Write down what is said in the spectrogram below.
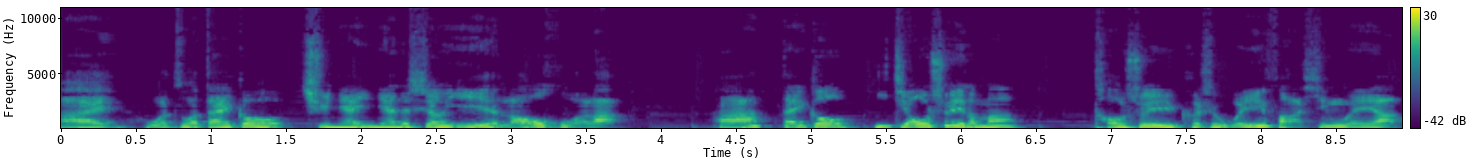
哎，我做代购，去年一年的生意老火了。啊，代购，你交税了吗？逃税可是违法行为呀！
